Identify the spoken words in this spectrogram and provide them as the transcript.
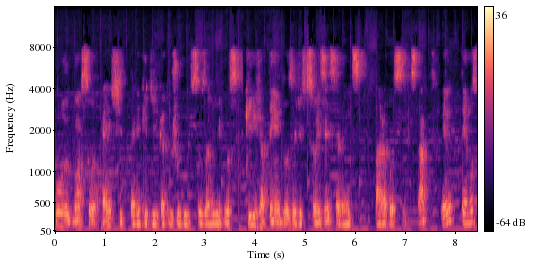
o nosso hashtag Dica do Júlio e seus amigos, que já tem duas edições excelentes para vocês, tá? E temos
